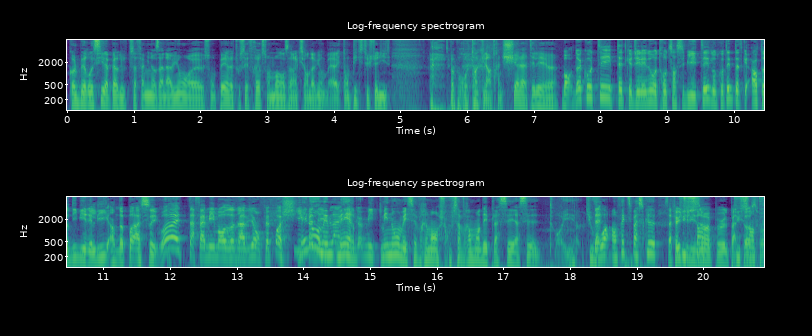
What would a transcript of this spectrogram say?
Colbert aussi, il a perdu toute sa famille dans un avion. son père et tous ses frères sont morts dans un accident d'avion. Bah, tant pis, que je te dise. C'est pas pour autant qu'il est en train de chier à la télé. euh. Bon, d'un côté, peut-être que Jay Leno a trop de sensibilité. De l'autre côté, peut-être que Anthony Birelli en a pas assez. Ouais, ta famille est morte dans un avion. Fais pas chier. Mais fais non, des mais merde. Mais non, mais c'est vraiment, je trouve ça vraiment déplacé. Assez... Tu vois, en fait, c'est parce que Ça fait tu utiliser sens- un peu le tu pathos. sens ouais.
